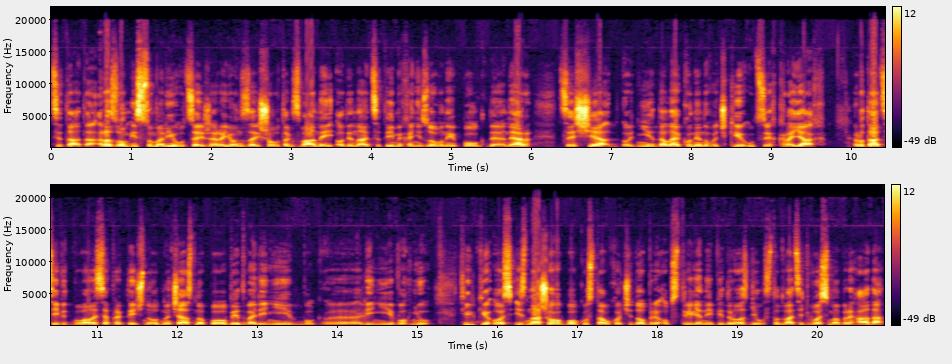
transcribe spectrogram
Цитата: разом із Сомалі у цей же район зайшов так званий 11-й механізований полк ДНР. Це ще одні далеко не новачки у цих краях. Ротації відбувалися практично одночасно по обидва лінії, е, лінії вогню. Тільки ось із нашого боку став, хоч і добре обстріляний підрозділ 128 бригада,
